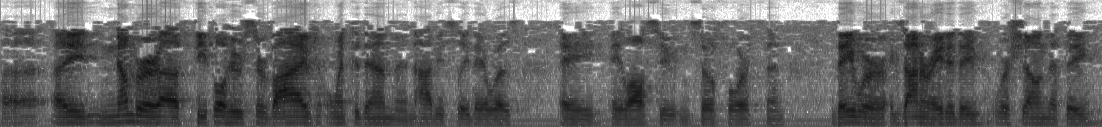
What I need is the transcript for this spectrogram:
uh, a number of people who survived went to them, and obviously there was a, a lawsuit and so forth. And they were exonerated. They were shown that they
